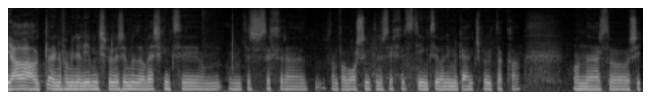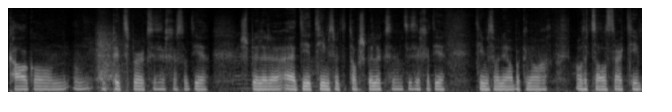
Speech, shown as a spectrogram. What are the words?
ja, halt einer von meinen Lieblingsspieler war immer der Weskin und, und das ist sicher, äh, Washington ist sicher das Team, das ich immer gerne gespielt habe. Und dann so Chicago und, und, und Pittsburgh sind sicher so die Spieler, äh, die Teams mit den Top-Spielern und sind sicher die Teams, die ich abgenommen habe. Oder das All-Star-Team.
